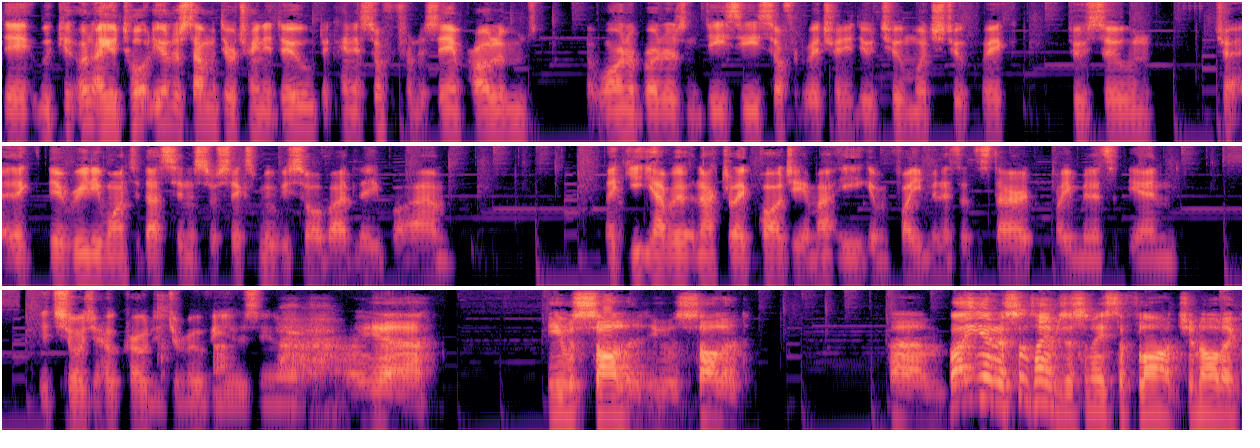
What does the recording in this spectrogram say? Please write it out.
they, we could, I totally understand what they were trying to do. They kind of suffered from the same problems that Warner Brothers and DC suffered with trying to do too much, too quick, too soon. Try, like they really wanted that Sinister Six movie so badly, but um, like you have an actor like Paul Giamatti, you give him five minutes at the start, five minutes at the end. it shows you how crowded your movie is. You know. Yeah, he was solid. He was solid. Um, but you know, sometimes it's nice to flaunt. You know, like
